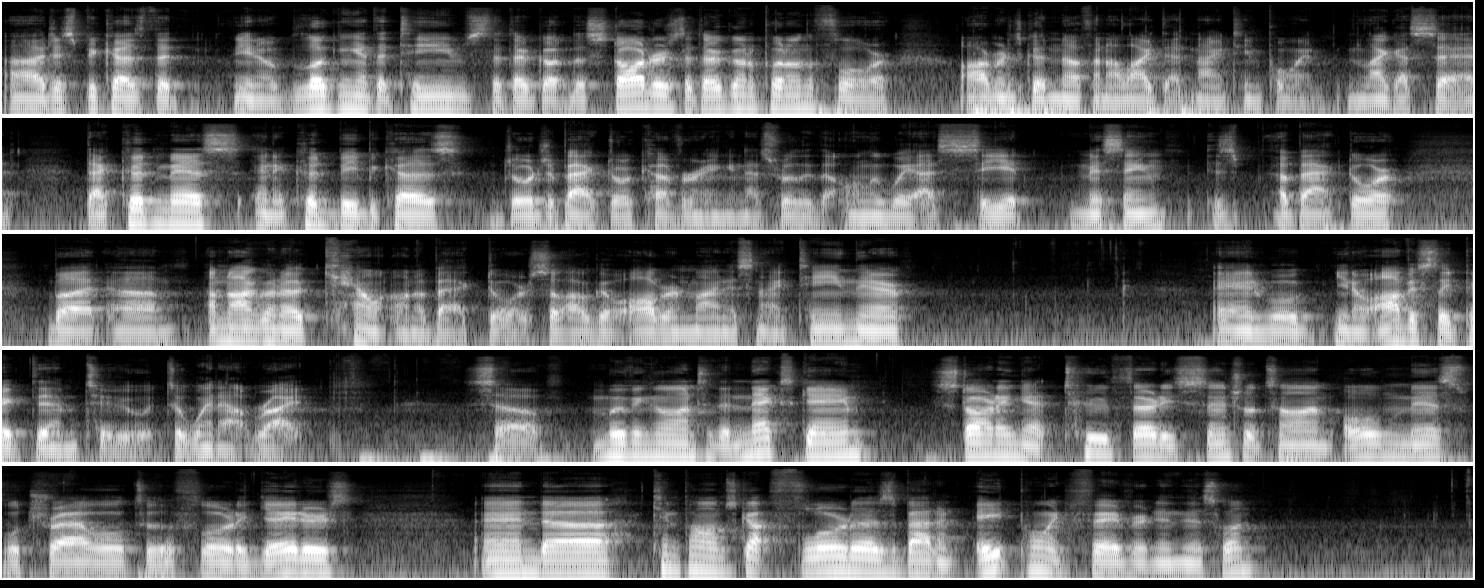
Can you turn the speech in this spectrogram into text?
Uh, just because that you know looking at the teams that they're going the starters that they're going to put on the floor, Auburn's good enough, and I like that 19 point. And like I said, that could miss, and it could be because Georgia backdoor covering, and that's really the only way I see it missing is a backdoor. But um, I'm not going to count on a backdoor, so I'll go Auburn minus 19 there and we'll you know obviously pick them to to win outright. So moving on to the next game, starting at 2:30 Central Time, Ole Miss will travel to the Florida Gators. And uh, KenPom's got Florida as about an eight point favorite in this one.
